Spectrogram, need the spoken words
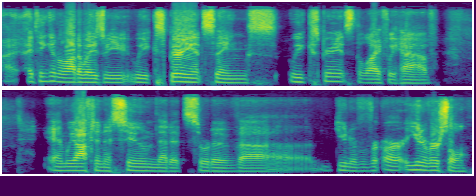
I, I, think in a lot of ways we we experience things, we experience the life we have, and we often assume that it's sort of uh, univer- or universal,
